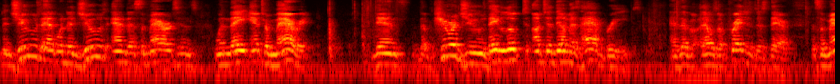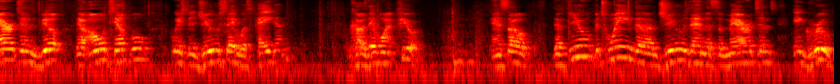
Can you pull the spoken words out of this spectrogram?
the Jews and when the Jews and the Samaritans when they intermarried, then the pure Jews they looked unto them as half breeds, as if there was a prejudice there. The Samaritans built their own temple, which the Jews say was pagan, because they weren't pure. And so the feud between the Jews and the Samaritans it grew,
